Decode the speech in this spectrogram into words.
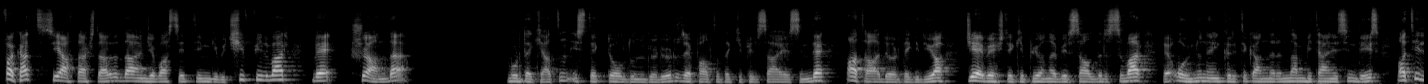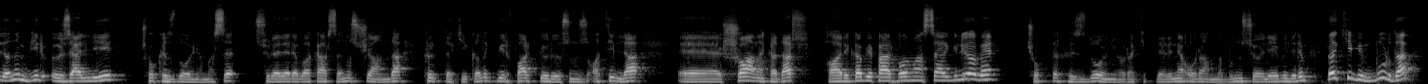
Fakat siyah taşlarda daha önce bahsettiğim gibi çift fil var ve şu anda buradaki atın istekli olduğunu görüyoruz. F6'daki fil sayesinde at A4'e gidiyor. C5'teki piyona bir saldırısı var ve oyunun en kritik anlarından bir tanesindeyiz. Atilla'nın bir özelliği çok hızlı oynaması. Sürelere bakarsanız şu anda 40 dakikalık bir fark görüyorsunuz. Atilla eee, şu ana kadar harika bir performans sergiliyor ve çok da hızlı oynuyor rakiplerine oranla bunu söyleyebilirim. Rakibin burada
